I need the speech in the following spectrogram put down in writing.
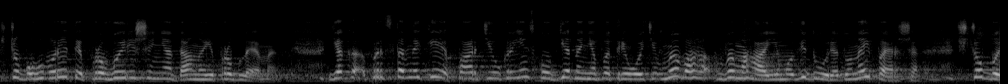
щоб говорити про вирішення даної проблеми. Як представники партії Українського об'єднання патріотів, ми вимагаємо від уряду найперше, щоб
